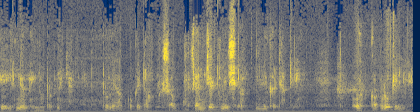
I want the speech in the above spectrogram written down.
कि इतने महीनों तक नहीं जाएँगे तो मैं आपको कहता हूँ, सब झंझट में से निकल जाते हैं। और कपड़ों के लिए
